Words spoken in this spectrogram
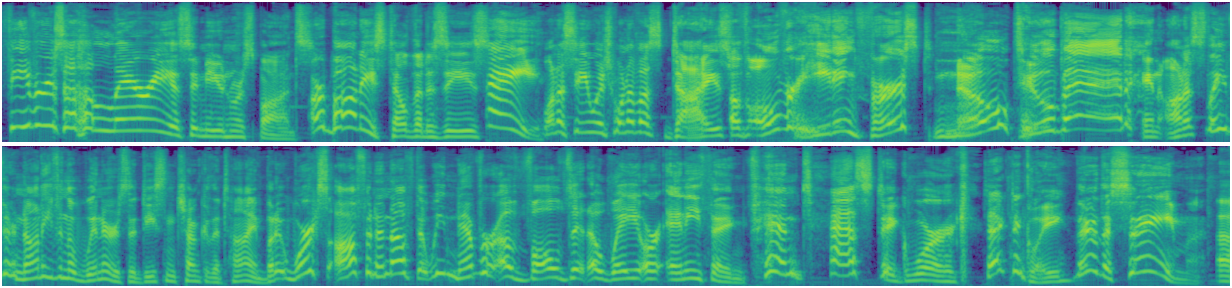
Fever is a hilarious immune response. Our bodies tell the disease, hey, want to see which one of us dies of overheating first? No? Too bad. And honestly, they're not even the winners a decent chunk of the time, but it works often enough that we never evolved it away or anything. Fantastic work. Technically, they're the same. Uh.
